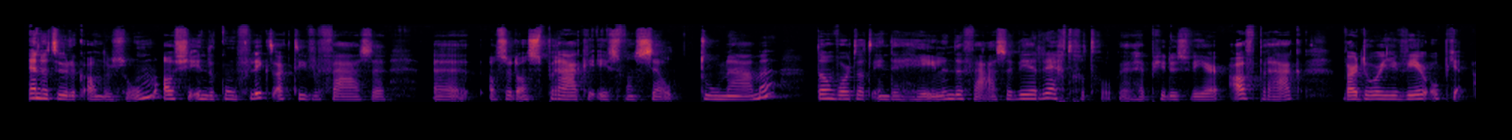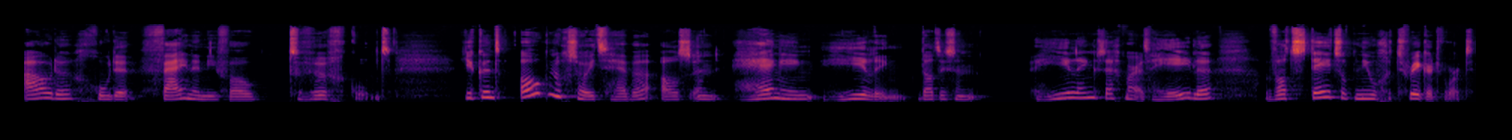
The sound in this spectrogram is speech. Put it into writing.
En natuurlijk andersom, als je in de conflictactieve fase uh, als er dan sprake is van celtoename, dan wordt dat in de helende fase weer rechtgetrokken. Heb je dus weer afbraak, waardoor je weer op je oude, goede, fijne niveau terugkomt. Je kunt ook nog zoiets hebben als een hanging healing. Dat is een healing, zeg maar, het hele, wat steeds opnieuw getriggerd wordt.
